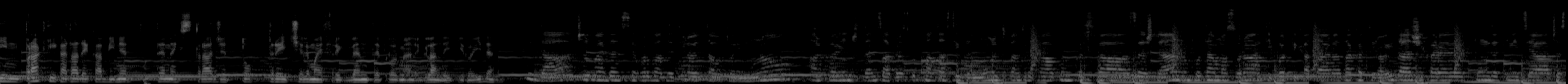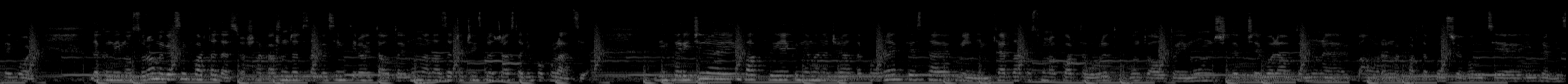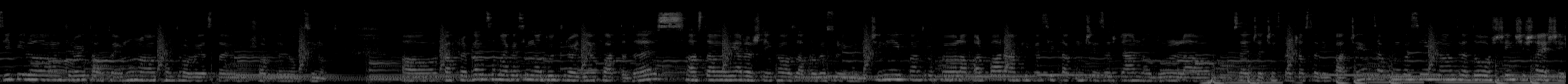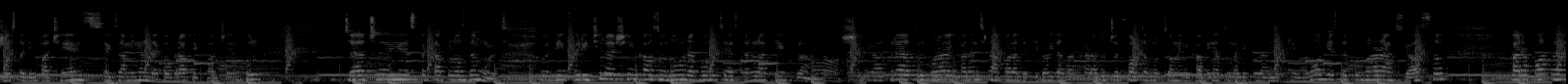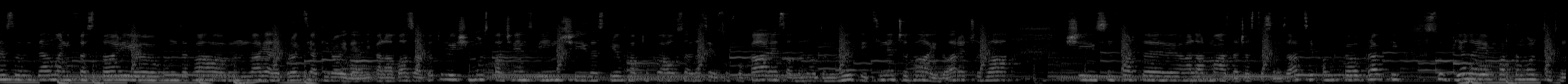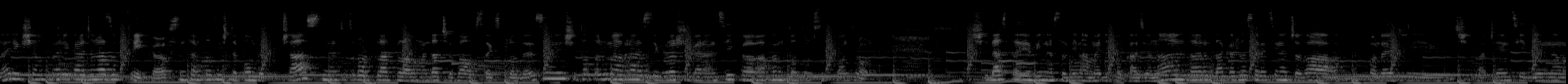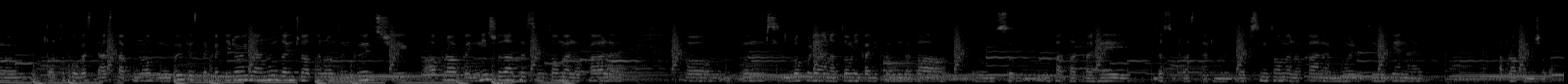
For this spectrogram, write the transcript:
din practica ta de cabinet putem extrage top 3 cele mai frecvente probleme ale glandei tiroide? Da, cel mai des e vorba de tiroid autoimună, al cărei incidență a crescut fantastic de mult, pentru că acum câțiva zeci de ani nu puteam măsura anticorpii care atacă tiroida și care pun definiția acestei boli. De când îi măsurăm, îi găsim foarte des, așa că ajungem să găsim tiroid autoimună la 10-15% din populație. Din fericire, impactul ei când e manageriată corect este minim, chiar dacă sună foarte urât cuvântul autoimun și de obicei boli autoimune au un renume foarte prost și o evoluție imprevizibilă, în tiroid autoimună controlul este ușor de obținut. Uh, ca frecvență mai găsim nodul tiroidien foarte des, asta iarăși din cauza progresului medicinii, pentru că la palpare am fi găsit acum 50 de ani nodul la 10-15% din pacienți, acum găsim la între 25 și 65% din pacienți, examinând ecografic pacientul, ceea ce e spectaculos de mult. Din fericire și în cazul lor, evoluția este relativ blândă. Și a treia tulburare care nu ține neapărat de tiroidă, dar care aduce foarte mulți oameni în cabinetul medicului endocrinolog, este tulburarea anxioasă, care poate să dea manifestări undeva în area de proiecție a tiroidei, adică la baza gâtului și mulți pacienți vin și descriu faptul că au senzație de sufocare sau de nod în gât, îi ține ceva, îi doare ceva și sunt foarte alarmați de această senzație, pentru că, practic, sub piele e foarte mult întuneric și întuneric care generează frică. Suntem toți niște bombe cu ceas, ne tuturor clar că la un moment dat ceva o să explodeze și toată lumea vrea asigurări și garanții că avem totul sub control. Și de asta e bine să vină medic ocazional, dar dacă aș vrea să reține ceva colegii și pacienții din uh, toată povestea asta cu nodul în gât, este că tiroida nu dă niciodată nod în gât și aproape niciodată simptome locale uh, în locul ei anatomic, adică undeva uh, sub în fața trahei deasupra sternului. Deci simptome locale în boli tiroidiene aproape niciodată.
